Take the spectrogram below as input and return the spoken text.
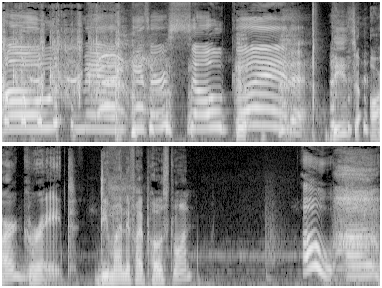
oh man, these are so good. These are great. Do you mind if I post one? Oh, uh,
